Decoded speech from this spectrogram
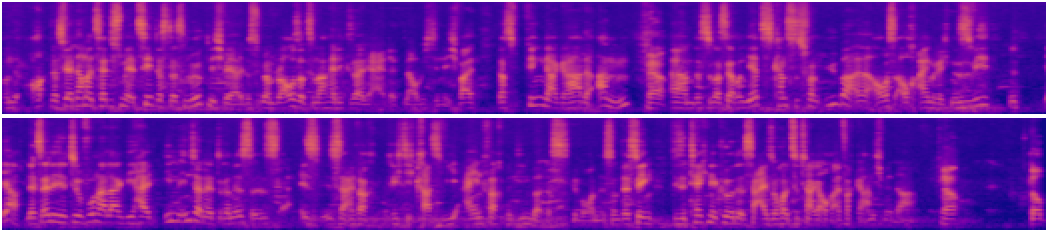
Und oh, das wäre damals, hättest du mir erzählt, dass das möglich wäre, das über den Browser zu machen, hätte ich gesagt, ja, das glaube ich dir nicht. Weil das fing da gerade an ja. ähm, dass es sowas gab. Und jetzt kannst du es von überall aus auch einrichten. Das ist wie, eine, ja, letztendlich eine Telefonanlage, die halt im Internet drin ist. Es ist, ist einfach richtig krass, wie einfach bedienbar das geworden ist. Und deswegen, diese Technikhürde ist also heutzutage auch einfach gar nicht mehr da. Ja. Ich glaube,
